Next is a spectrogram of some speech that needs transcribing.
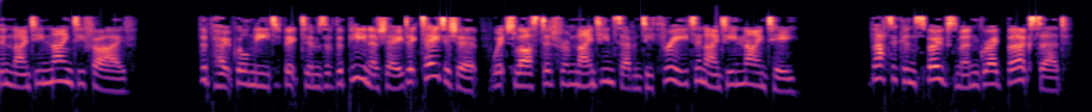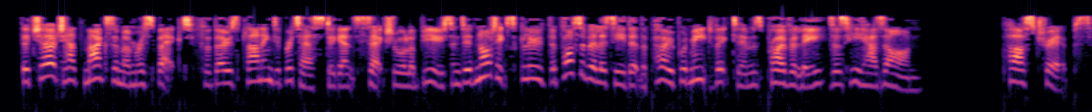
in 1995. The Pope will meet victims of the Pinochet dictatorship, which lasted from 1973 to 1990. Vatican spokesman Greg Burke said. The Church had maximum respect for those planning to protest against sexual abuse and did not exclude the possibility that the Pope would meet victims privately, as he has on past trips.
